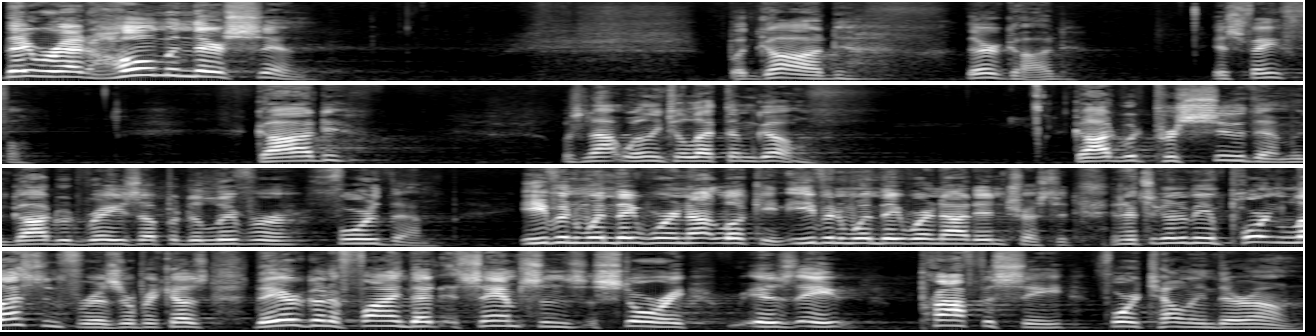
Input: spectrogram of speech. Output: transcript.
They were at home in their sin. But God, their God, is faithful. God was not willing to let them go. God would pursue them, and God would raise up a deliverer for them, even when they were not looking, even when they were not interested. And it's going to be an important lesson for Israel because they are going to find that Samson's story is a prophecy foretelling their own.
